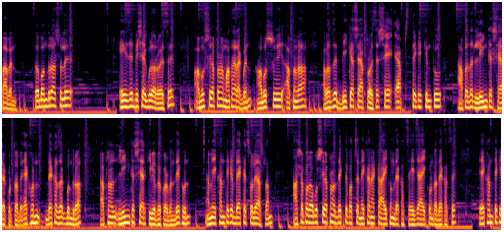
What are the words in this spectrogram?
পাবেন। তো বন্ধুরা, আসলে এই যে বিষয়গুলো রয়েছে, অবশ্যই আপনারা মাথায় রাখবেন। অবশ্যই আপনারা আপনার যে বিকাশ অ্যাপ রয়েছে, সেই অ্যাপস থেকে কিন্তু আপনাদের লিঙ্কটা শেয়ার করতে হবে। এখন দেখা যাক বন্ধুরা, আপনারা লিঙ্কটা শেয়ার কীভাবে করবেন। দেখুন, আমি এখান থেকে ব্যাকে চলে আসলাম। আসার পরে অবশ্যই আপনারা দেখতে পাচ্ছেন, এখানে একটা আইকন দেখাচ্ছে, এই যে আইকনটা দেখাচ্ছে। এখান থেকে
